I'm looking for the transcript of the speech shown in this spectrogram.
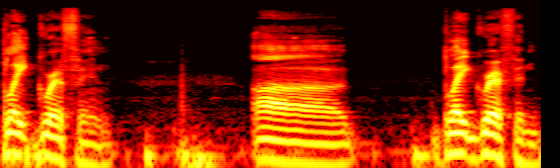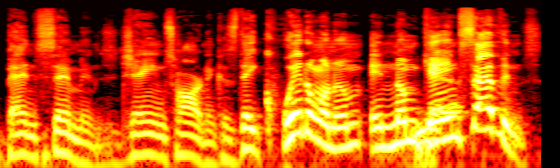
Blake Griffin, uh, Blake Griffin, Ben Simmons, James Harden, because they quit on him in them yeah. game sevens.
